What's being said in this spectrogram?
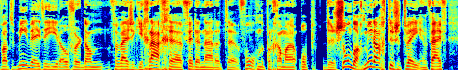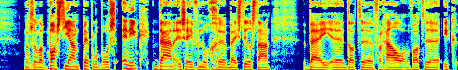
wat meer weten hierover, dan verwijs ik je graag uh, verder naar het uh, volgende programma op de zondagmiddag tussen 2 en 5. Dan zullen Bastiaan, Peppelenbos en ik daar eens even nog bij stilstaan. Bij dat verhaal wat ik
